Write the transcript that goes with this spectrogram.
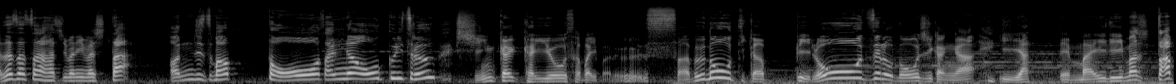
さささ始まりました。本日も父さんがお送りする深海海洋サバイバルサブノーティカピローゼロのお時間がやってまいりました。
